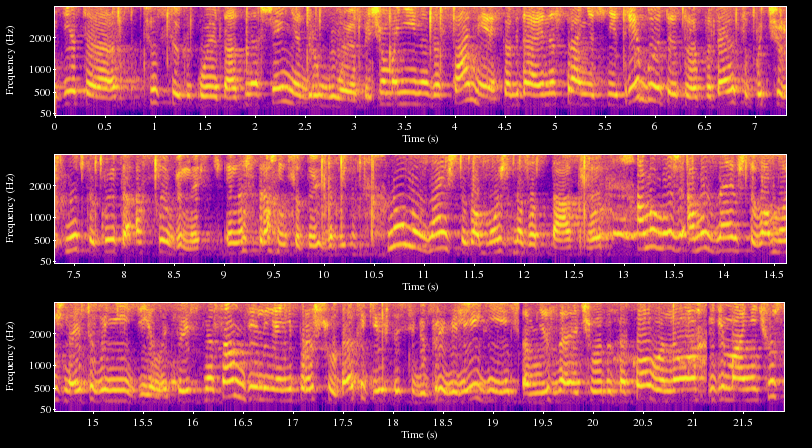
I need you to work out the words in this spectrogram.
где-то чувствую какое-то отношение другое. Причем они иногда сами, когда иностранец не требует этого, пытаются подчеркнуть какую-то особенность иностранца. То есть, допустим, ну, мы знаем, что вам можно вот так вот, а мы, можем, а мы знаем, что вам можно этого не делать. То есть, на самом деле, я не прошу, да, каких-то себе привилегий, там, не знаю, чего-то такого, но, видимо, они чувствуют,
